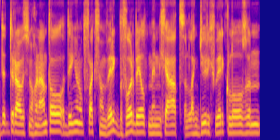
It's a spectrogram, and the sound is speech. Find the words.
d- trouwens nog een aantal dingen op vlak van werk. Bijvoorbeeld, men gaat langdurig werklozen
